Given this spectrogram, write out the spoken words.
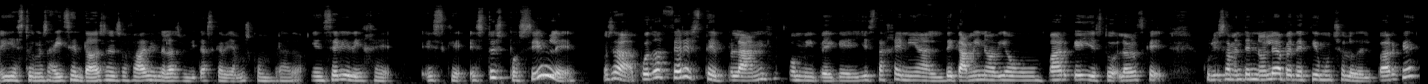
y estuvimos ahí sentados en el sofá viendo las velitas que habíamos comprado. Y en serio dije, es que esto es posible. O sea, puedo hacer este plan con mi peque y está genial. De camino había un parque y esto, la verdad es que curiosamente no le apeteció mucho lo del parque.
